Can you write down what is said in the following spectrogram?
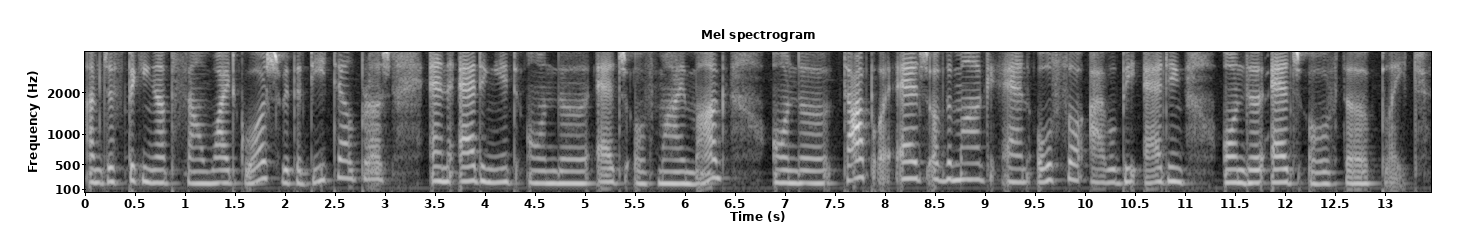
I'm just picking up some white gouache with a detail brush and adding it on the edge of my mug on the top edge of the mug and also I will be adding on the edge of the plate.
